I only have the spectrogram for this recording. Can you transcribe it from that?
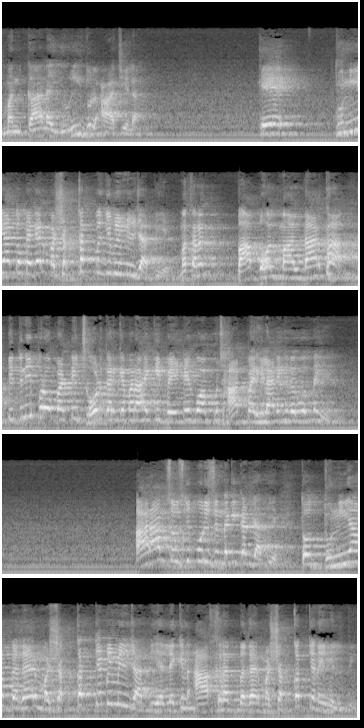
मनकाना यूरीदुल आजिला, के दुनिया तो बगैर मशक्कत में भी मिल जाती है। मसलन, बाप बहुत मालदार था, इतनी प्रॉपर्टी छोड़ करके मरा है कि बेटे को अब कुछ हाथ पैर हिलाने की ज़रूरत नहीं है। आराम से उसकी पूरी ज़िंदगी कट जाती है। तो दुनिया बगैर मशक्कत के भी मिल जाती है, लेकिन आखिरत बगैर मशक्कत के नहीं मिलती।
